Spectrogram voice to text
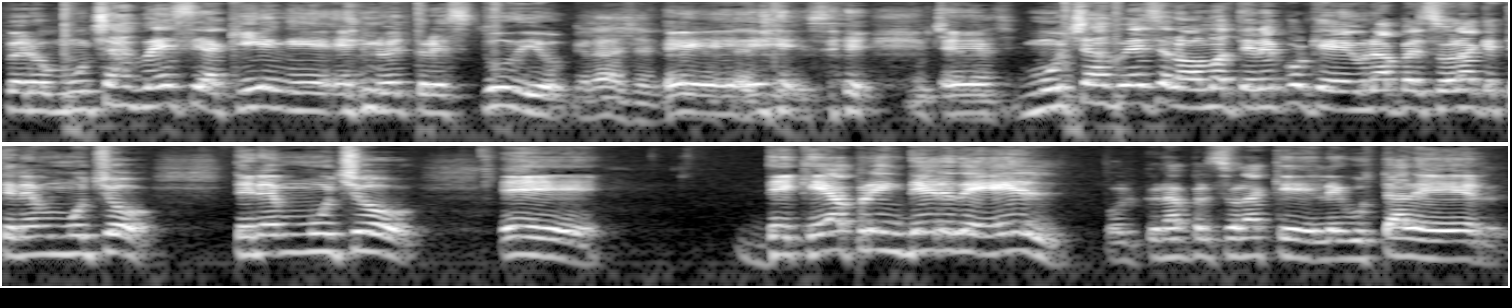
pero muchas veces aquí en, eh, nuestro estudio. Gracias. Eh, muchas, veces lo vamos a tener porque es una persona que tenemos mucho, tenemos mucho de qué aprender de él, porque una persona que le gusta leer,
